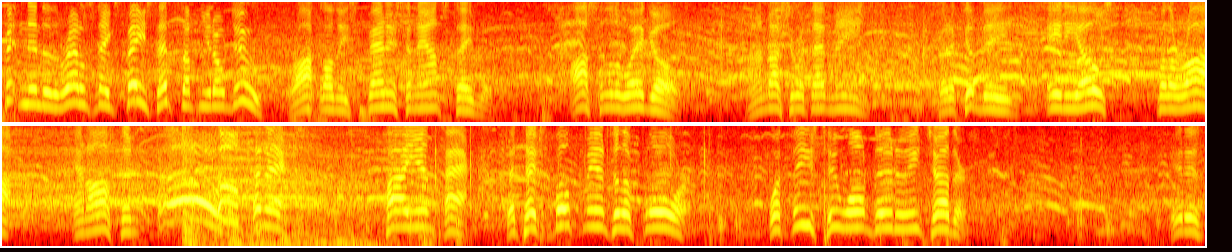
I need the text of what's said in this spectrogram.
Spitting into the rattlesnake's face, that's something you don't do. Rock on the Spanish announce table. Austin Luego. And I'm not sure what that means, but it could be adios for the Rock. And Austin Oh! connects. high impact that takes both men to the floor. What these two won't do to each other. It is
